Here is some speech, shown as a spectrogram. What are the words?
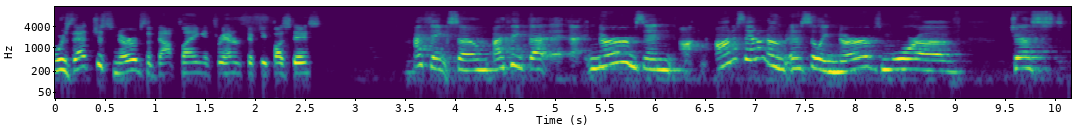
Was that just nerves of not playing in 350 plus days? I think so. I think that uh, nerves and uh, honestly, I don't know necessarily nerves, more of just,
